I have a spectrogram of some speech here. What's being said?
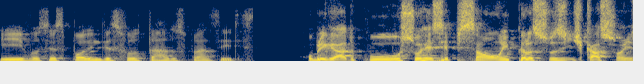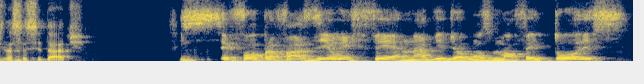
e vocês podem desfrutar dos prazeres. Obrigado por sua recepção e pelas suas indicações nessa cidade. Sim, Se for para fazer o inferno na vida de alguns malfeitores,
